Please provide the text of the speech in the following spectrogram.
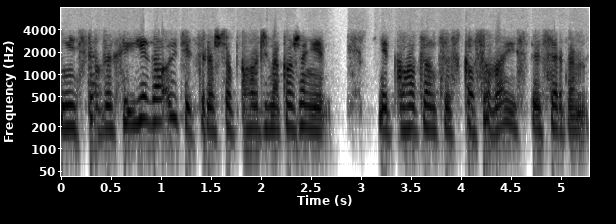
miejscowych. Jego ojciec zresztą pochodzi, ma korzenie pochodzące z Kosowa, jest Serbem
